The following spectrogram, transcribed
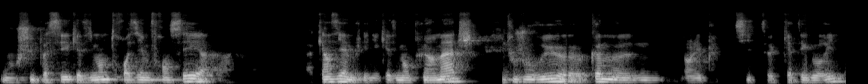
où je suis passé quasiment de troisième français à, à 15e. Je gagnais quasiment plus un match. J'ai toujours eu, euh, comme dans les plus petites catégories,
